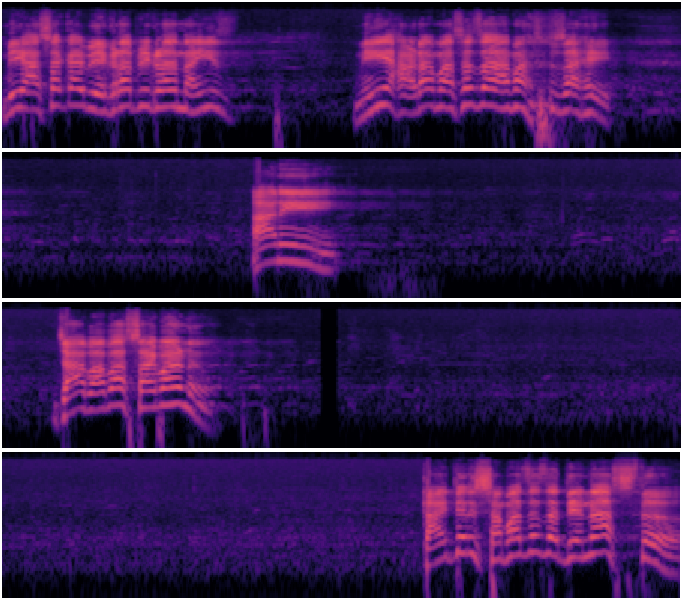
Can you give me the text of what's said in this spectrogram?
मी असा काय वेगळा पिगळा नाही मी हाडा मासाचा माणूस आहे. आणि ज्या बाबासाहेबानं काहीतरी समाजाचं देणं असतं.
